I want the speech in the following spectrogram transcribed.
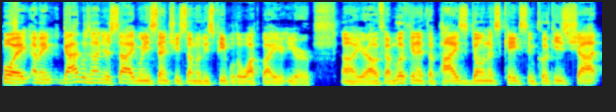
Boy, I mean, God was on your side when He sent you some of these people to walk by your your, uh, your outfit. I'm looking at the pies, donuts, cakes, and cookies shot.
